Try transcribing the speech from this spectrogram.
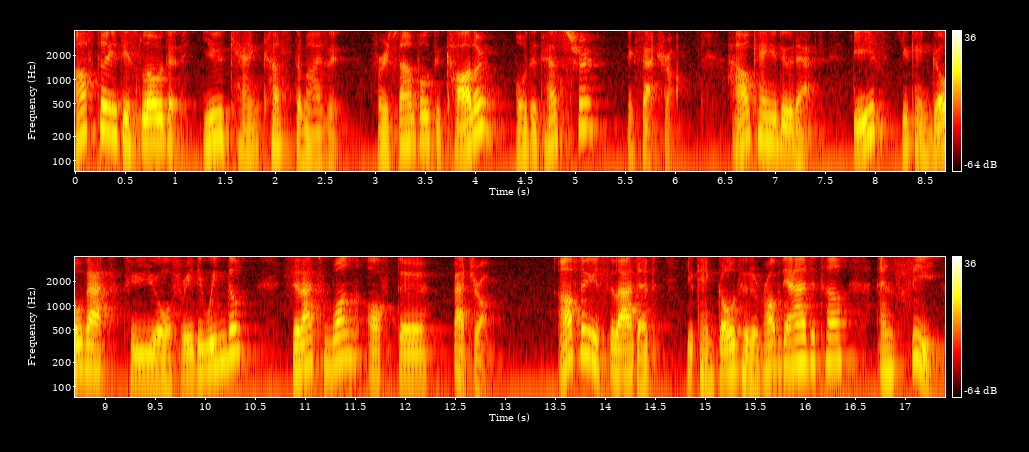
After it is loaded, you can customize it. For example, the color or the texture, etc. How can you do that? Is you can go back to your 3D window, select one of the backdrop after you select it, you can go to the property editor and see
